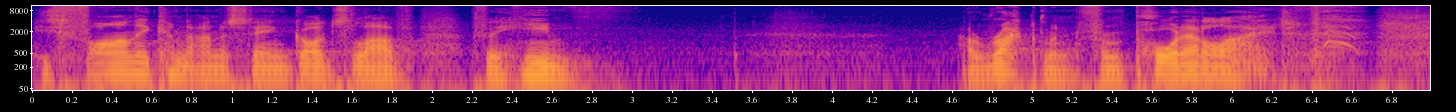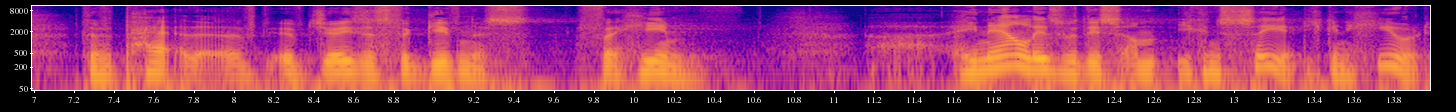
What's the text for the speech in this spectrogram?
He's finally come to understand God's love for him. A ruckman from Port Adelaide, of Jesus' forgiveness for him. Uh, he now lives with this, um, you can see it, you can hear it,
